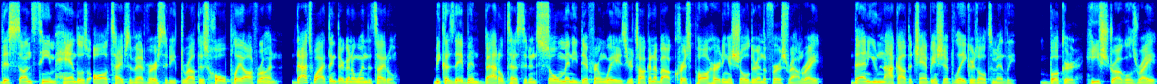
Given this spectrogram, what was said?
this Suns team handles all types of adversity throughout this whole playoff run. That's why I think they're going to win the title because they've been battle tested in so many different ways. You're talking about Chris Paul hurting his shoulder in the first round, right? Then you knock out the championship Lakers ultimately. Booker, he struggles, right?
